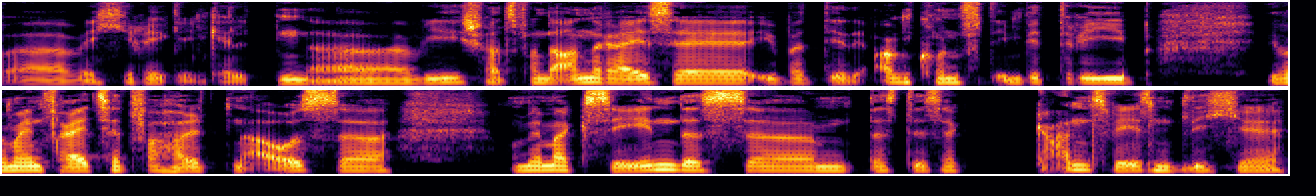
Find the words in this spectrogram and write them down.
äh, welche Regeln gelten, äh, wie schaut's von der Anreise über die Ankunft im Betrieb, über mein Freizeitverhalten aus. Äh, und wir haben gesehen, dass, äh, dass das eine ganz wesentliche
